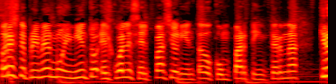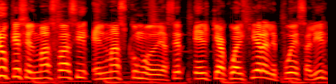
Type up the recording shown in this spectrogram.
Para este primer movimiento, el cual es el pase orientado con parte interna, creo que es el más fácil, el más cómodo de hacer, el que a cualquiera le puede salir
